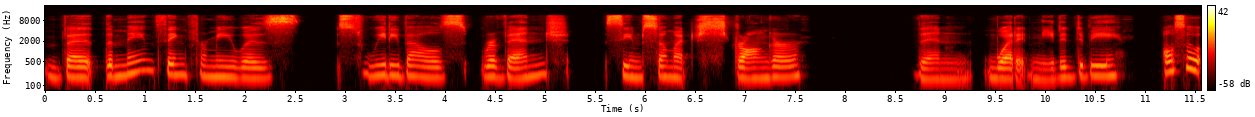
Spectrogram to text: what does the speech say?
but the main thing for me was Sweetie Belle's revenge seems so much stronger than what it needed to be. Also,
